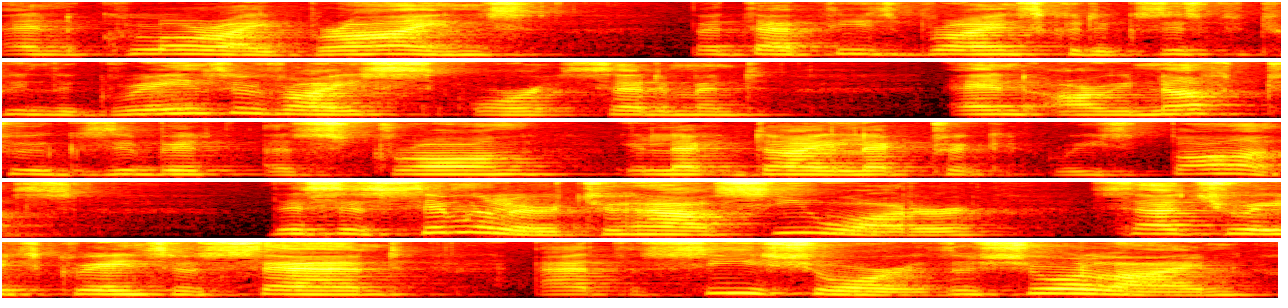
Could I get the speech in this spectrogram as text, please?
and chloride brines, but that these brines could exist between the grains of ice or sediment and are enough to exhibit a strong dielectric response. This is similar to how seawater saturates grains of sand at the seashore, the shoreline,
